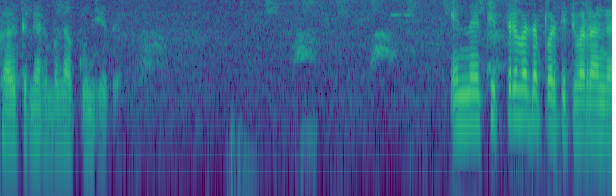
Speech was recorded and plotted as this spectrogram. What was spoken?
கழுத்து நரம்பெல்லாம் குஞ்சுது. என்னை சித்திரவதைப்படுத்திட்டு வர்றாங்க?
